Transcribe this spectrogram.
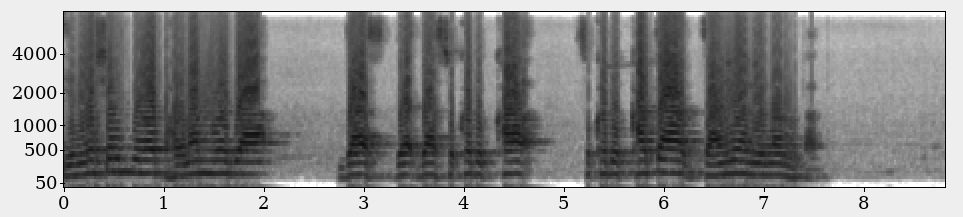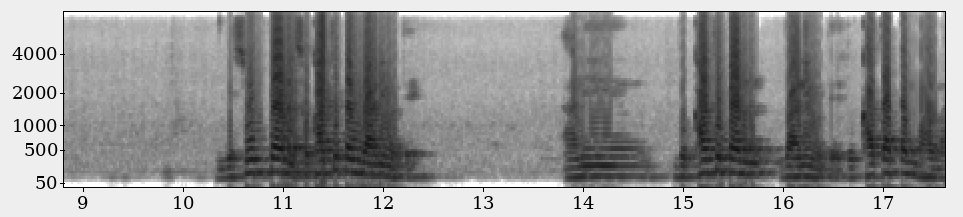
इमोशन्समुळे भावनांमुळे ज्या ज्या ज्या ज्या सुखदुःखा सुखदुःखाच्या जाणीवा निर्माण होतात. म्हणजे सुख पण सुखाची पण जाणीव होते. आणि दुःखाची पण जाणीव होते. दुःखाच्या पण भावना.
